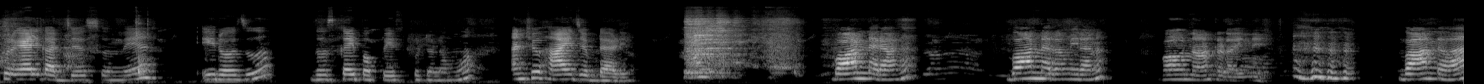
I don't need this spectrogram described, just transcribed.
కూరగాయలు కట్ చేస్తుంది. ఈరోజు దోసకాయ పప్పు వేసుకుంటున్నాము. అంచు హాయ్ చెప్ డాడీ. బాగున్నారా? బాగున్నారా మీరాను బాగున్నా అంటాడు ఆయన్ని. బాగున్నావా?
